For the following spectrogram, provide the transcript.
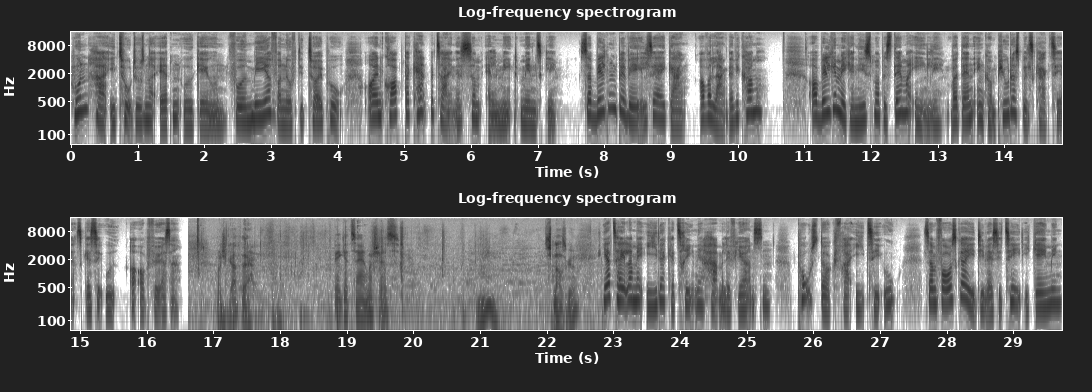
Hun har i 2018-udgaven fået mere fornuftigt tøj på, og en krop, der kan betegnes som alment menneskelig. Så hvilken bevægelse er i gang, og hvor langt er vi kommet? Og hvilke mekanismer bestemmer egentlig, hvordan en computerspilskarakter skal se ud og opføre sig? What you got there? Bigot sandwiches. Smells good. Jeg taler med Ida Katrine Hammelef Jørgensen, postdoc fra ITU, som forsker i diversitet i gaming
